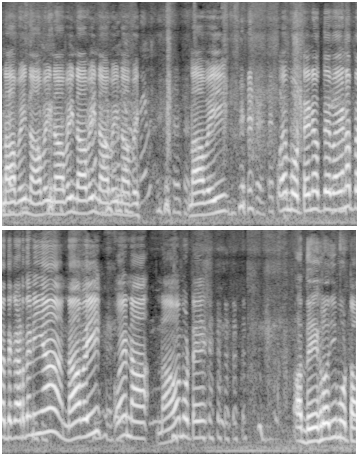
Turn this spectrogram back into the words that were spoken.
ਨਾ ਬਈ ਨਾ ਬਈ ਨਾ ਬਈ ਨਾ ਬਈ ਨਾ ਬਈ ਨਾ ਬਈ ਨਾ ਬਈ। ਓਏ ਮੋਟੇ ਨੇ ਉੱਤੇ ਬਹਿ ਜਾਣਾ ਪਿੱਦ ਕੱਢ ਦੇਣੀ ਆ। ਨਾ ਬਈ ਓਏ ਨਾ ਨਾ ਓਏ ਮੋਟੇ। ਆ ਦੇਖ ਲਓ ਜੀ ਮੋਟਾ।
